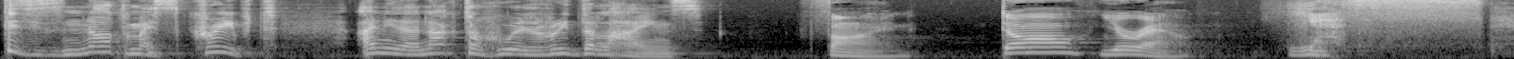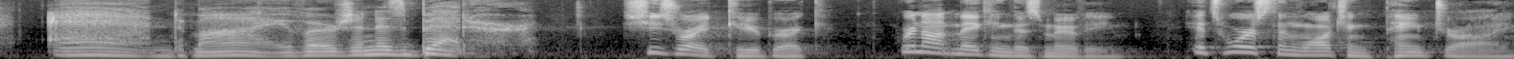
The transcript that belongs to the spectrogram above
This is not my script. I need an actor who will read the lines. Fine. Doll, you're out. Yes. And my version is better. She's right, Kubrick. We're not making this movie. It's worse than watching paint dry.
